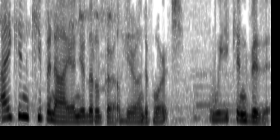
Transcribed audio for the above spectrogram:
I can keep an eye on your little girl here on the porch. We can visit.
